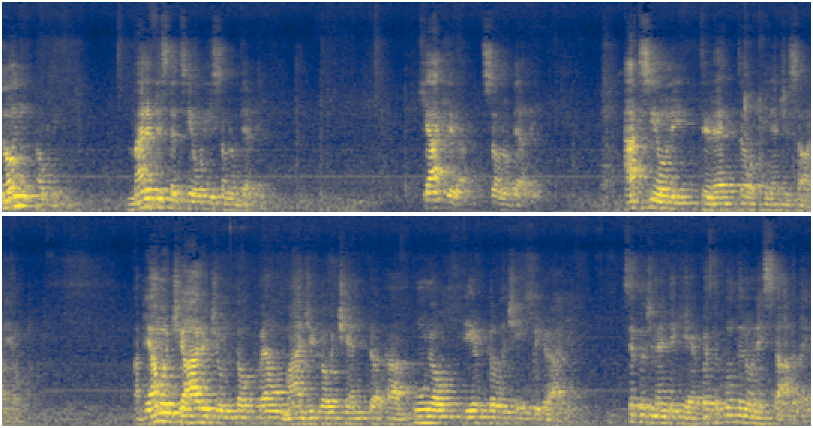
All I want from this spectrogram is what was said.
Non, ok. Manifestazioni sono belle. Chiacchiera sono belle. Azioni diretto e necessario. Abbiamo già raggiunto quel magico 100, uh, 1,5 gradi. Semplicemente che a questo punto non è stabile.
